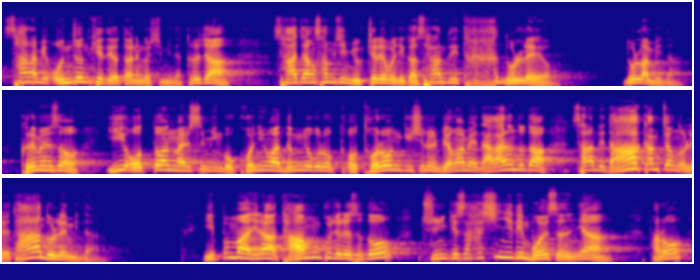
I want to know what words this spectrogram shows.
사람이 온전케 되었다는 것입니다. 그러자 4장 36절에 보니까 사람들이 다 놀래요. 놀랍니다. 그러면서 이 어떠한 말씀인고 권위와 능력으로 더러운 귀신을 명함에 나가는도다 사람들이 다 깜짝 놀래요. 다 놀랍니다. 이뿐만 아니라 다음 구절에서도 주님께서 하신 일이 뭐였었느냐? 바로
